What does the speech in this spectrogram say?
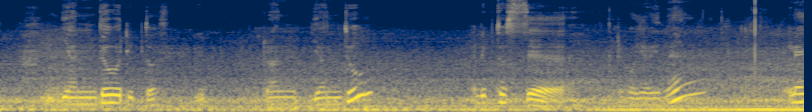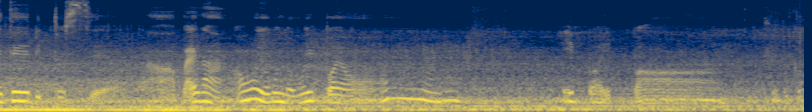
연두 립토스, 연 연두 립토스 그리고 여기는 레드 립토스. 아, 빨강. 어, 이건 너무 이뻐요. 음, 이뻐, 이뻐. 그리고,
